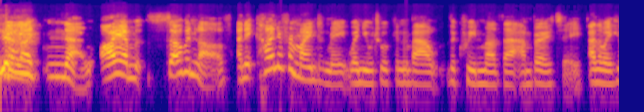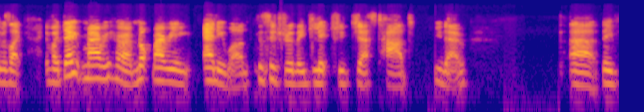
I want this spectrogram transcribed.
to yeah. be like, no, I am so in love. And it kind of reminded me when you were talking about the Queen Mother and Bertie, and the way he was like, if I don't marry her, I'm not marrying anyone, considering they'd literally just had, you know, uh, they've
